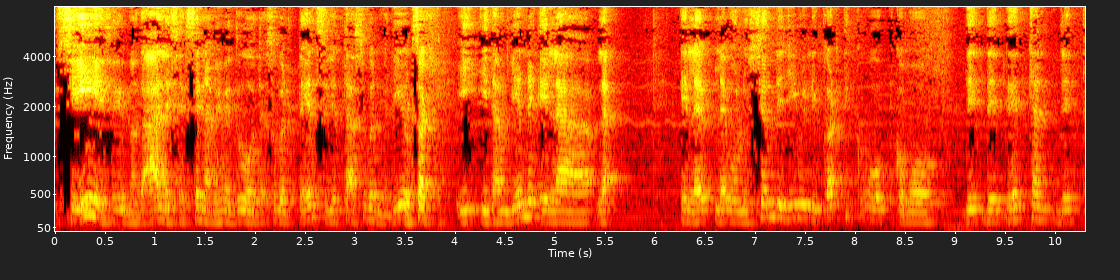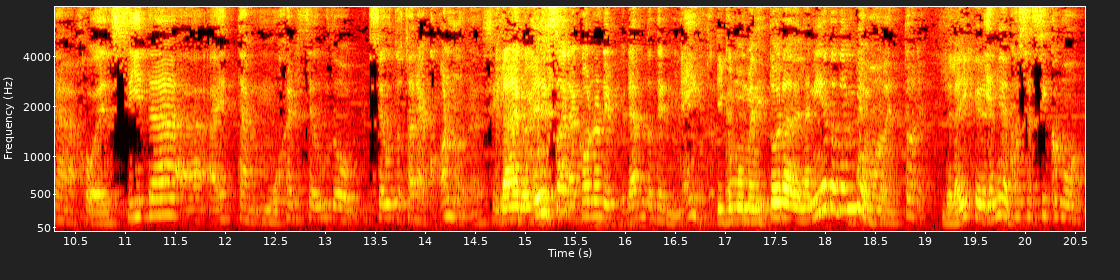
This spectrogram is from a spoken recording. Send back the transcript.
sí, sí, notable, esa escena a mí me tuvo súper tenso, yo estaba súper metido. Exacto. Y, y también eh, la, la, la, la evolución de Jimmy Lee Curtis como, como de, de, de esta, de esta jovencita a, a esta mujer pseudo, pseudo Sarah Connor, así, Claro, esa. Sarah Connor esperando Terminator. Y como mentora de la nieta también. como mentora. De la hija y de la nieta. cosa así como,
